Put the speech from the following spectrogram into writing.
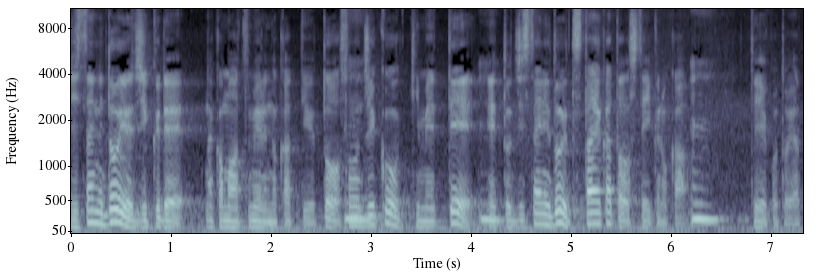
実際にどういう軸で仲間を集めるのかっていうとその軸を決めて、うん。えっと、実際にどういう伝え方をしていくのかうん。っていうことをやっ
